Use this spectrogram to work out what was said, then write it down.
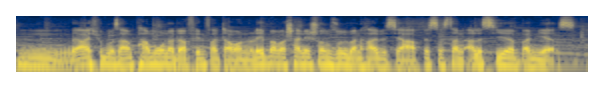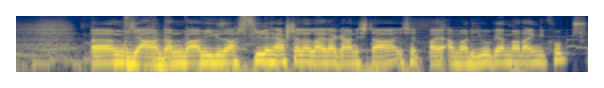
hm, ja, ich würde mal sagen, ein paar Monate auf jeden Fall dauern. Da reden wir wahrscheinlich schon so über ein halbes Jahr, bis das dann alles hier bei mir ist. Ähm, ja, und dann war, wie gesagt, viele Hersteller leider gar nicht da. Ich hätte bei Amarigo gern mal reingeguckt.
